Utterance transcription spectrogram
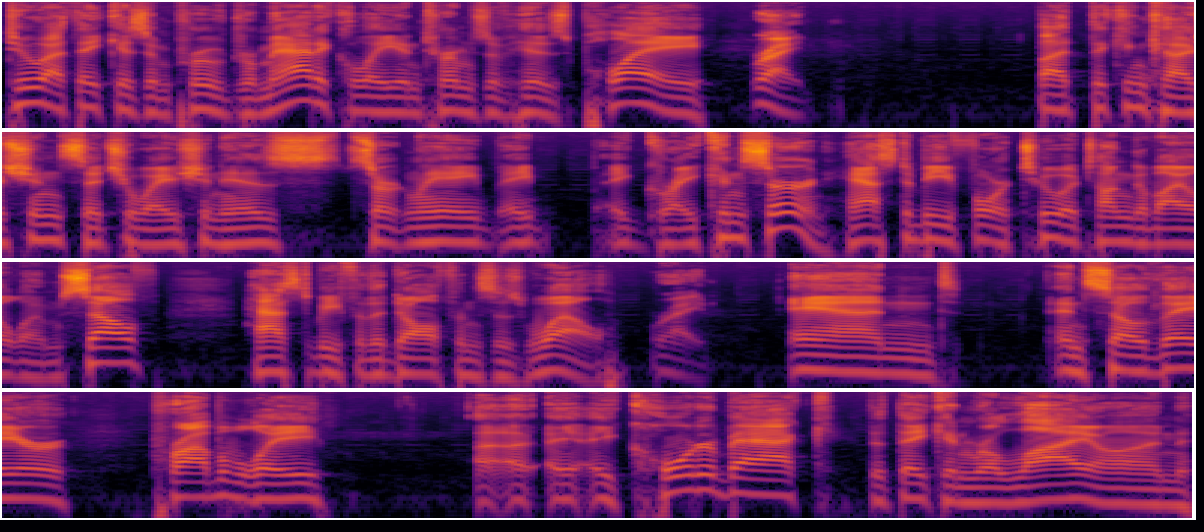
Tua, I think has improved dramatically in terms of his play Right. but the concussion situation is certainly a, a, a great concern. Has to be for Tua Tagovailoa himself, has to be for the Dolphins as well. Right. And and so they are probably a, a, quarterback that they can rely on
